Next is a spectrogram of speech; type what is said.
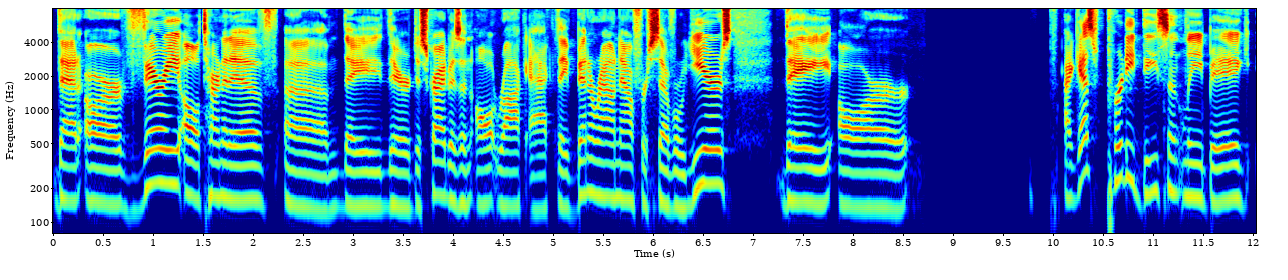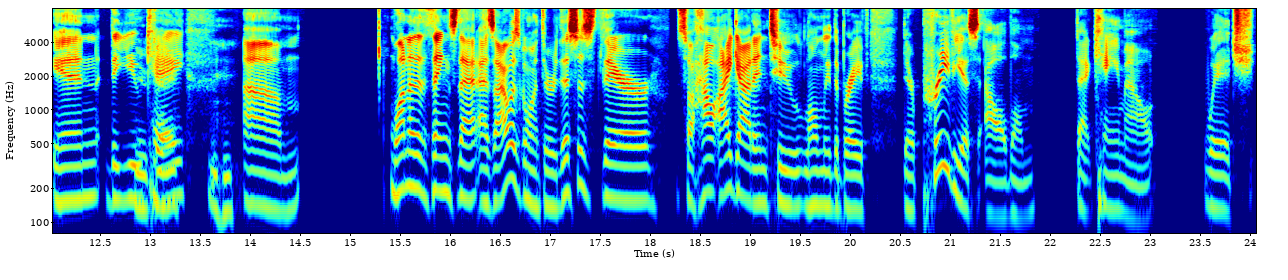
that are very alternative. Um, they they're described as an alt rock act. They've been around now for several years. They are, I guess, pretty decently big in the UK. Mhm. Um, one of the things that as I was going through, this is their so how I got into Lonely the Brave, their previous album that came out, which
